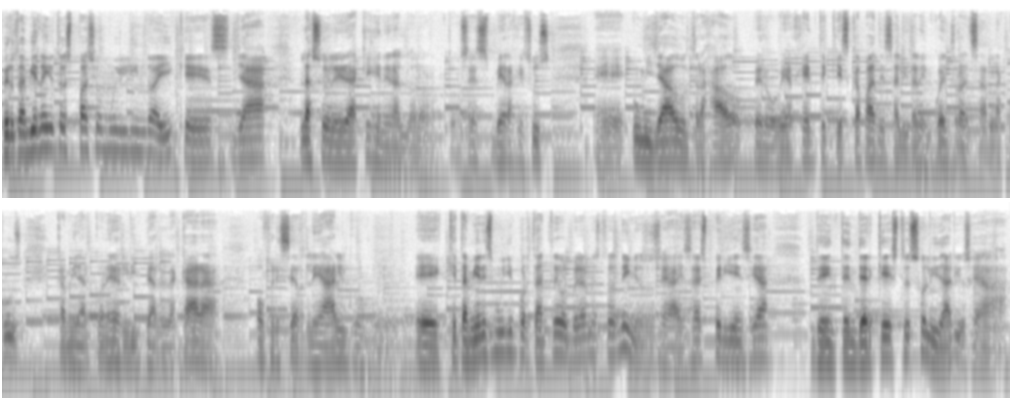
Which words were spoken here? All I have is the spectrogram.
Pero también hay otro espacio muy lindo ahí que es ya la solidaridad que genera el dolor. Entonces ver a Jesús eh, humillado, ultrajado, pero ver gente que es capaz de salir al encuentro, alzar la cruz, caminar con él, limpiarle la cara, ofrecerle algo, eh, que también es muy importante devolver a nuestros niños. O sea, esa experiencia de entender que esto es solidario. O sea,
